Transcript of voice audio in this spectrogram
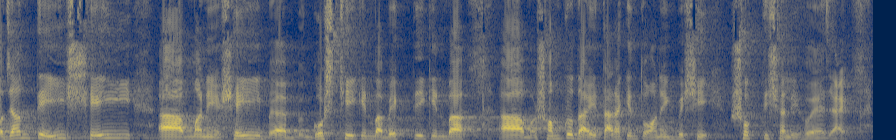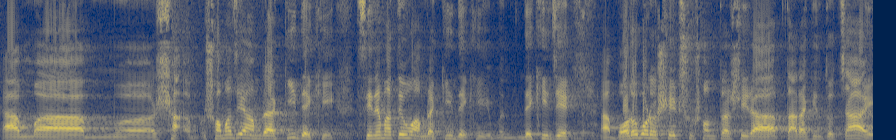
অজান্তেই সেই মানে সেই গোষ্ঠী কিংবা ব্যক্তি কিংবা সম্প্রদায় তারা কিন্তু অনেক বেশি শক্তিশালী হয়ে যায়। সমাজে আমরা কি দেখি? সিনেমাতেও আমরা কি দেখি? দেখি যে বড় বড় শীর্ষ সন্ত্রাসীরা, তারা কিন্তু চায়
